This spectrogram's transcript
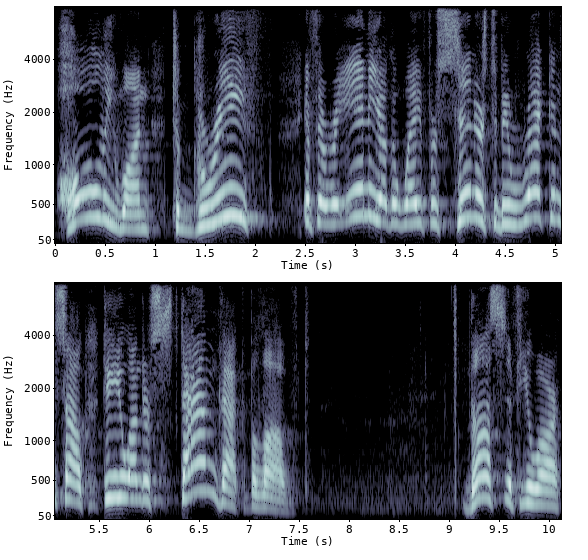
Holy One to grief if there were any other way for sinners to be reconciled. Do you understand that, beloved? Thus, if you are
